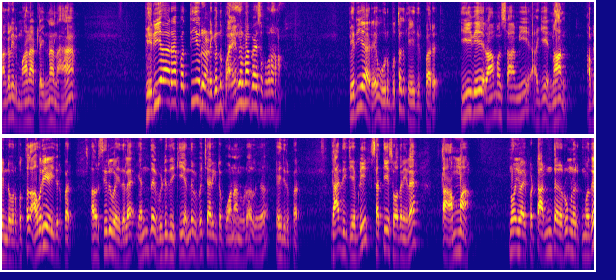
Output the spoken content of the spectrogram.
மகளிர் மாநாட்டில் என்னன்னா பெரியாரை பற்றி இவர் அன்றைக்கி வந்து பயங்கரமாக பேச போகிறாராம் பெரியார் ஒரு புத்தகத்தை எழுதியிருப்பார். ஈவே ராமசாமி ஆகிய நான் அப்படின்ற ஒரு புத்தகம் அவரே எழுதியிருப்பார். அவர் சிறு வயதில் எந்த விடுதிக்கு எந்த விபச்சாரிக்கிட்ட போனான்னு கூட அவர் எழுதியிருப்பார். காந்திஜி எப்படி சத்திய சோதனையில் தான் அம்மா நோய்வாய்ப்பட்டு அந்த ரூமில் இருக்கும்போது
